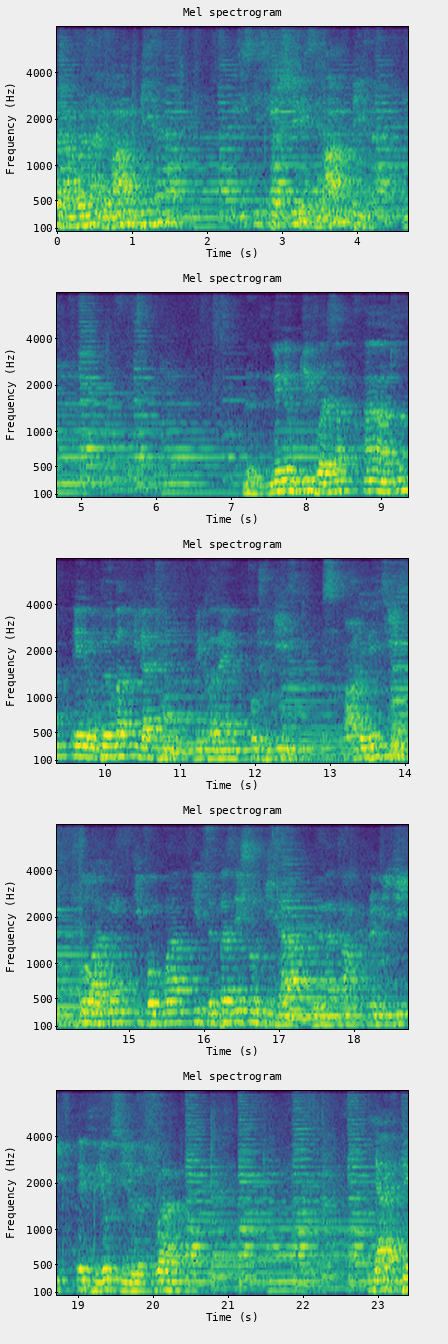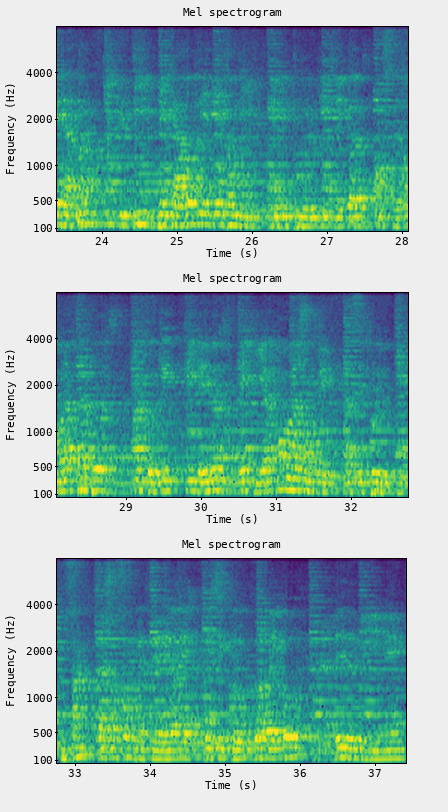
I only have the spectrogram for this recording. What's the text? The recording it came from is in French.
vraiment bizarre. Qu'est-ce qui se cache chez lui? C'est vraiment bizarre. Le mur du voisin a un trou et on peut voir qu'il a tout. Mais quand même, faut que je vous dise, c'est pas des bêtises. Je vous raconte qu'il faut croire qu'il se passe des choses bizarres le matin, le midi et puis aussi le soir. Il y a des lapins qui cultivent des carottes et des anguilles et des poules qui tricotent en se faisant la papote. Un coquet qui les note et qui apprend à chanter à ses petits poussins sa chanson préférée et c'est Cocorico, vous deviné.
